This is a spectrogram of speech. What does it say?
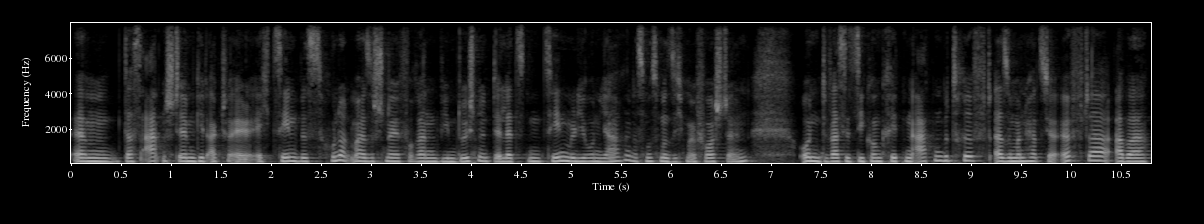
Ähm, das Artensterben geht aktuell echt zehn bis hundertmal so schnell voran wie im Durchschnitt der letzten zehn Millionen Jahre. Das muss man sich mal vorstellen. Und was jetzt die konkreten Arten betrifft, also man hört es ja öfter, aber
